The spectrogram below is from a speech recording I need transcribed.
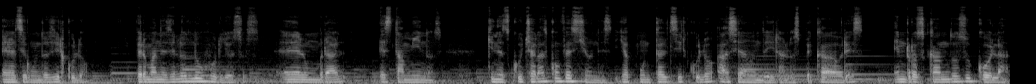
En el segundo círculo permanecen los lujuriosos. En el umbral está Minos, quien escucha las confesiones y apunta el círculo hacia donde irán los pecadores, enroscando su cola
